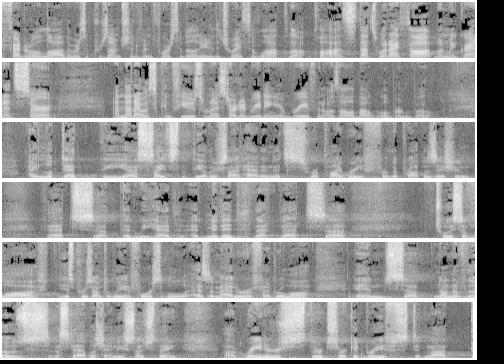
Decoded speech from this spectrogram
federal law there was a presumption of enforceability to the choice of law clause. That's what I thought when we granted cert, and then I was confused when I started reading your brief and it was all about Wilburn Boat. I looked at the uh, cites that the other side had in its reply brief for the proposition that uh, that we had admitted that that uh, choice of law is presumptively enforceable as a matter of federal law, and uh, none of those establish any such thing. Uh, Raiders' Third Circuit briefs did not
